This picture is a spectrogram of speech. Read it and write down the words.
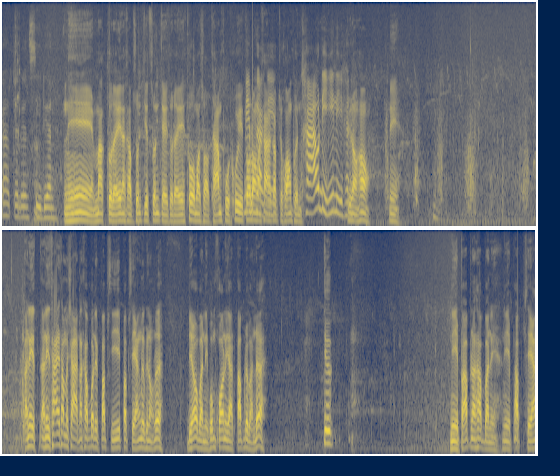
ก้าวเจริญสี่เดือน นี่มักตัวใดนะครับ สนจิตสนใจตัวใดโทรมาสอบถามพูดคุยต่อรองราคาแม่เผือกนี่กับเจ้าของเพิ่นขาวดีอีหลีค่ะพี่น้องเฮานี่ อันนี้อันนี้ท้ายธรรมชาตินะครับบ่ได้ปรับสีปรับแสงเด้อพี่น้องเด้อเดี๋ยวบัดนี้ผมขออนุญาตปรับเด้อบัดเด้อจึกนี่ปรับนะครับบัดนี้นี่ปรับแสง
